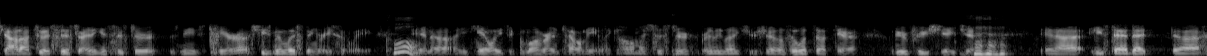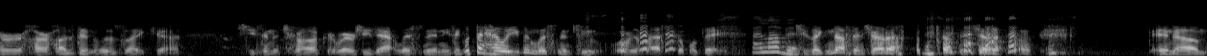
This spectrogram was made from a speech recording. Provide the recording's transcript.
shout out to his sister. I think his sister, his name's Tara. She's been listening recently. Cool. And uh, he can't wait to come over and tell me, like, oh, my sister really likes your show. So what's up, Tara? We appreciate you. and uh, he said that uh, her her husband was like, uh, she's in the truck or wherever she's at listening. He's like, what the hell have you been listening to over the last couple of days? I love it. She's like, nothing. Shut up. nothing. Shut up. And um,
